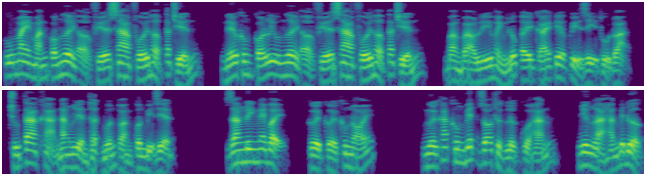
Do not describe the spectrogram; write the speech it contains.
Cũng may mắn có ngươi ở phía xa phối hợp tác chiến, nếu không có lưu ngươi ở phía xa phối hợp tác chiến, bằng vào lý hoành lúc ấy cái kia quỷ dị thủ đoạn, chúng ta khả năng liền thật muốn toàn quân bị diệt. Giang linh nghe vậy, cười cười không nói. Người khác không biết rõ thực lực của hắn, nhưng là hắn biết được.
